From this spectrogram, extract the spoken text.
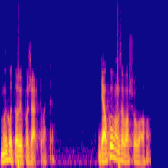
ми готові пожертвувати. Дякую вам за вашу увагу.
